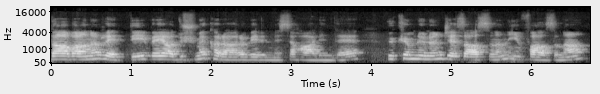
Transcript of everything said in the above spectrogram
davanın reddi veya düşme kararı verilmesi halinde hükümlünün cezasının infazına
